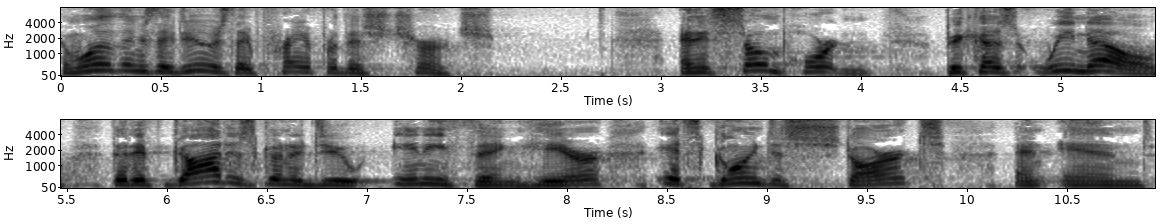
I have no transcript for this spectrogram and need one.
And one of the things they do is they pray for this church. And it's so important because we know that if God is going to do anything here, it's going to start and end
